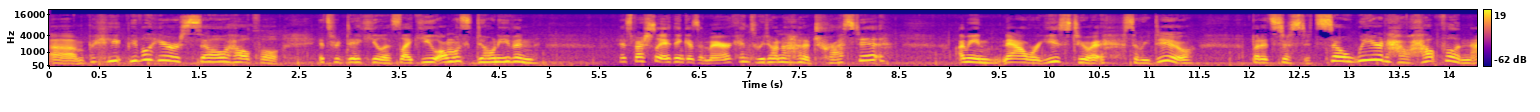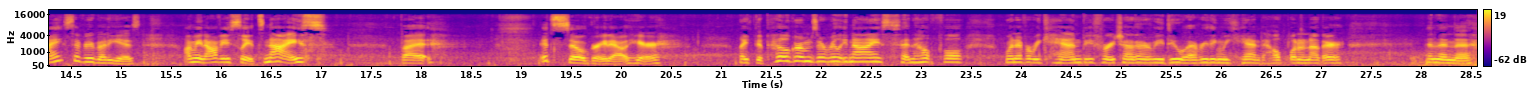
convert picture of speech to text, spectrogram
um, but he, people here are so helpful. It's ridiculous. Like you almost don't even, especially I think as Americans, we don't know how to trust it. I mean, now we're used to it, so we do. But it's just, it's so weird how helpful and nice everybody is. I mean, obviously it's nice, but it's so great out here. Like the pilgrims are really nice and helpful whenever we can be for each other. We do everything we can to help one another. And then the,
